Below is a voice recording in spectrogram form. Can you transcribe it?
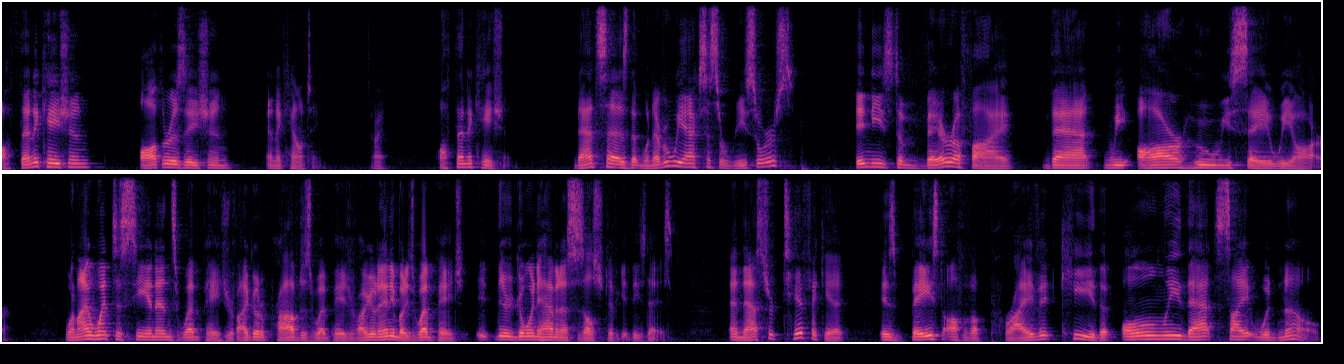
Authentication, authorization, and accounting. Right? Authentication. That says that whenever we access a resource, it needs to verify that we are who we say we are. When I went to CNN's webpage, or if I go to Pravda's webpage, or if I go to anybody's webpage, it, they're going to have an SSL certificate these days. And that certificate is based off of a private key that only that site would know.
